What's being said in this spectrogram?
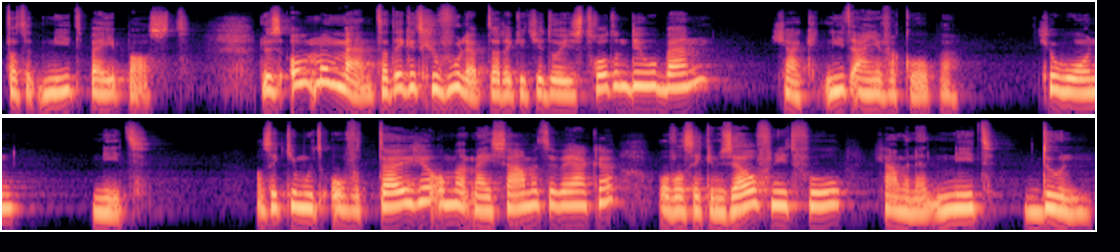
dat het niet bij je past. Dus op het moment dat ik het gevoel heb dat ik het je door je strot aan duwen ben, ga ik het niet aan je verkopen. Gewoon niet. Als ik je moet overtuigen om met mij samen te werken, of als ik hem zelf niet voel, gaan we het niet doen.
